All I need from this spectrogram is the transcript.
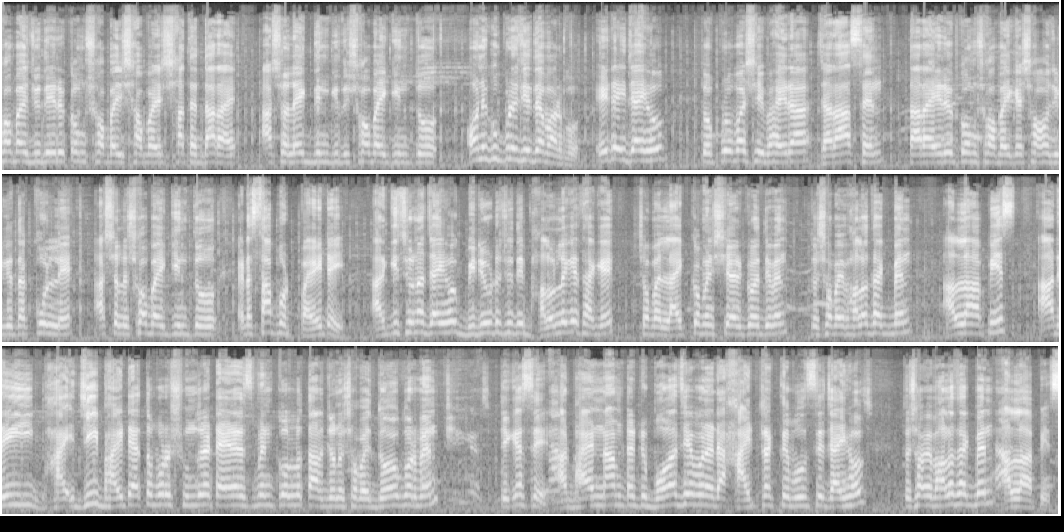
সবাই যদি এরকম সবাই সবাই সাথে দাঁড়ায় আসলে একদিন কিন্তু সবাই কিন্তু অনেক উপরে যেতে পারব। এটাই যাই হোক তো প্রবাসী ভাইরা যারা আছেন তারা এরকম সবাইকে সহযোগিতা করলে আসলে সবাই কিন্তু একটা সাপোর্ট পায় এটাই। আর কিছু না যাই হোক ভিডিওটা যদি ভালো লেগে থাকে সবাই লাইক কমেন্ট শেয়ার করে দেবেন। তো সবাই ভালো থাকবেন আল্লাহ হাফিজ। আর এই ভাই যেই ভাইটা এত বড় সুন্দর একটা অ্যারেঞ্জমেন্ট করল তার জন্য সবাই দোয়া করবেন ঠিক আছে। আর ভাইয়ের নামটা একটু বলা যাবে না এটা হাইট রাখতে বলছে যাই হোক। তো সবাই ভালো থাকবেন আল্লাহ হাফিজ।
